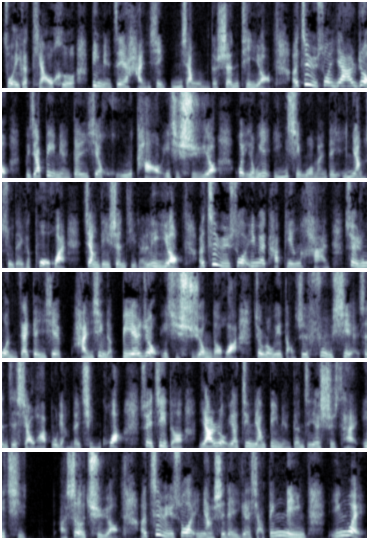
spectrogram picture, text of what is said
做一个调和，避免这些寒性影响我们的身体哦。而至于说鸭肉比较避免跟一些胡桃一起食用，会容易引起我们的营养素的一个破坏，降低身体的利用。而至于说，因为它偏寒，所以如果你再跟一些寒性的鳖肉一起食用的话，就容易导致腹泻甚至消化不良的情况。所以记得鸭肉要尽量避免跟这些食材一起啊摄取哦。而至于说营养师的一个小叮咛，因为。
